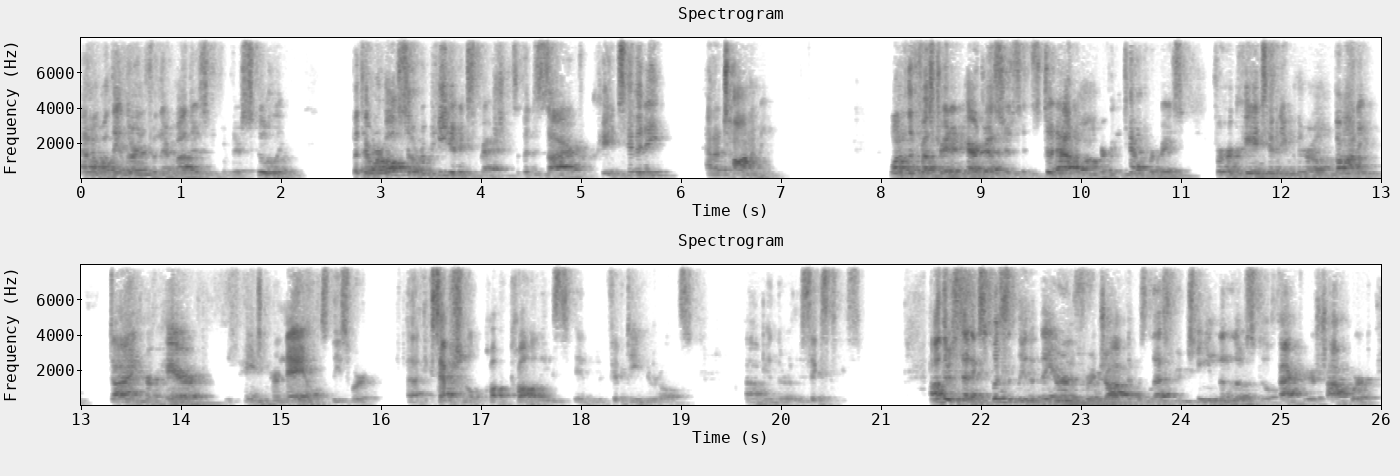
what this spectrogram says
and on what they learned from their mothers and from their schooling. But there were also repeated expressions of a desire for creativity and autonomy. One of the frustrated hairdressers had stood out among her contemporaries for her creativity with her own body, dyeing her hair and painting her nails. These were uh, exceptional qualities in 15 year olds um, in the early 60s. Others said explicitly that they yearned for a job that was less routine than low skill factory or shop work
